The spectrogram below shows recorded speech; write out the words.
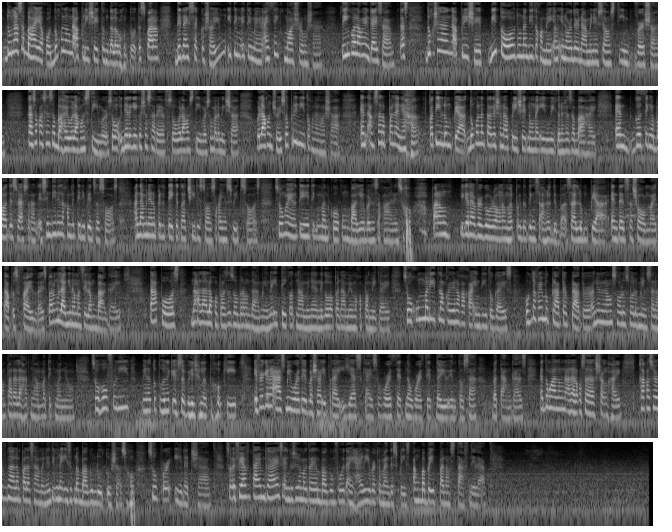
Doon nasa bahay ako, doon ko lang na-appreciate tong dalawang to. Tapos parang dinisect ko siya. Yung itim-itim na yun, I think mushroom siya. Tingin ko lang yun, guys, ha. Tapos, doon ko siya na-appreciate. Dito, nung nandito kami, ang in-order namin yung steam version. Kaso kasi sa bahay, wala akong steamer. So, nilagay ko siya sa ref. So, wala akong steamer. So, malamig siya. Wala akong choice. So, prinito ko na lang siya. And ang sarap pala niya. Pati lumpia, doon ko lang talaga siya na-appreciate nung naiuwi ko na siya sa bahay. And good thing about this restaurant is, hindi nila kami tinipid sa sauce. Ang dami nilang pinatakot na chili sauce, saka yung sweet sauce. So, ngayon, tinitikman ko kung bagay ba siya sa kanin. So, parang, you can never go wrong naman pagdating sa ano, 'di ba Sa lumpia, and then sa siomay, tapos fried rice. Parang lagi naman silang bagay. Tapos, naalala ko pa sa sobrang dami, na i-take out namin yan, nagawa pa namin makapamigay. So, kung maliit lang kayo nakakain dito, guys, wag na kayo mag-platter-platter. Ano na lang, solo-solo meals na lang para lahat nga matikman nyo. So, hopefully, may natutunan kayo sa video na to, okay? If you're gonna ask me, worth it ba siya i-try? Yes, guys, worth it na worth it dayo into sa Batangas. Ito nga lang naalala ko sa Shanghai, kakaserve nga lang pala sa amin, hindi ko naisip na bagong luto siya. So, super init siya. So, if you have time, guys, and gusto nyo mag-try ng bagong food, I highly recommend this place. Ang babait pa ng staff nila.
